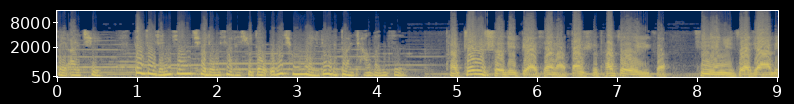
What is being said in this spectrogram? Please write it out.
随而去，但在人间却留下了许多无穷美丽的断肠文字。它真实地表现了当时她作为一个。青年女作家的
